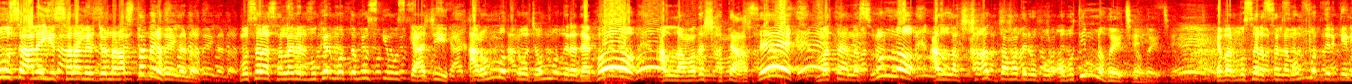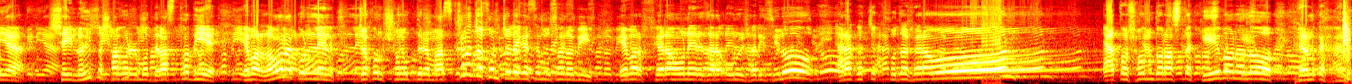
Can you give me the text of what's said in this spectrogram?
মুসা আলাইহিস সালামের জন্য রাস্তা বের হয়ে গেল। মুসা সালামের মুখের মধ্যে মুস্কি মুস্কি হাসি আর উম্মতকে বলছে, উম্মতেরা দেখো, আল্লাহ আমাদের সাথে আছে। মাতা নাসরুল্লাহ, আল্লাহর সাহায্য আমাদের উপর অবতীর্ণ হয়েছে। এবার মুসা আলাইহিস সালাম উম্মতদেরকে নিয়ে সেই লোহিত সাগরের মধ্যে রাস্তা দিয়ে এবার রওনা করলেন। যখন সমুদ্রের মাঝখানে যখন চলে গেছে মুসা নবী, এবার ফেরাউনের যারা অনুসারী ছিল, এরা হচ্ছে খোদা ফেরাউন। এত সুন্দর রাস্তা কে বানালো? ফেরাউনকে আমি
